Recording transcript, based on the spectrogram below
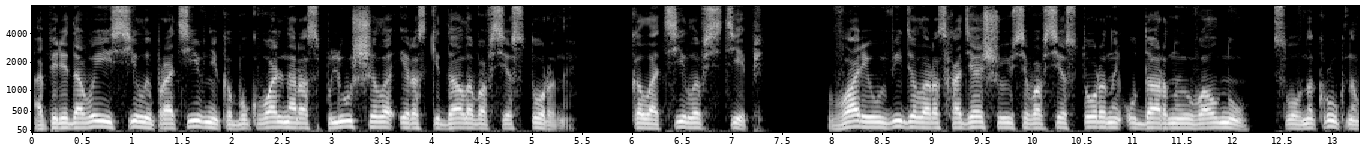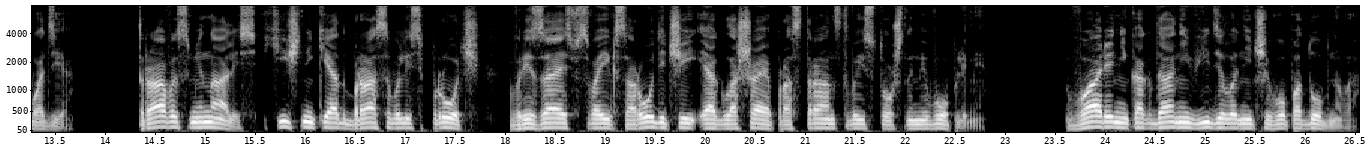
а передовые силы противника буквально расплющила и раскидала во все стороны. Вколотила в степь. Варя увидела расходящуюся во все стороны ударную волну, словно круг на воде. Травы сминались, хищники отбрасывались прочь, врезаясь в своих сородичей и оглашая пространство истошными воплями. Варя никогда не видела ничего подобного.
